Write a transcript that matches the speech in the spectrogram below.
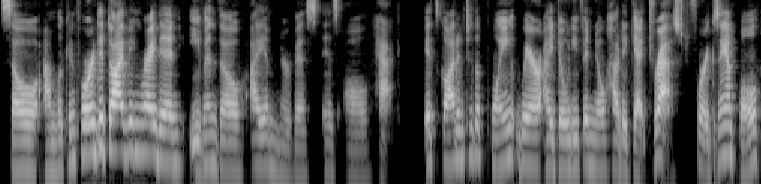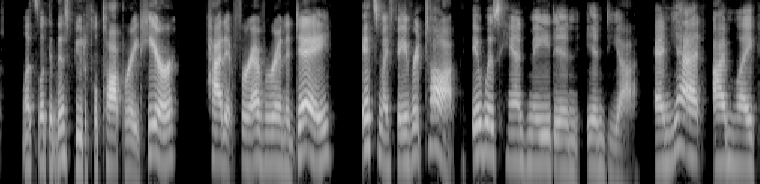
So I'm looking forward to diving right in, even though I am nervous as all heck. It's gotten to the point where I don't even know how to get dressed. For example, let's look at this beautiful top right here. Had it forever and a day. It's my favorite top. It was handmade in India. And yet I'm like,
